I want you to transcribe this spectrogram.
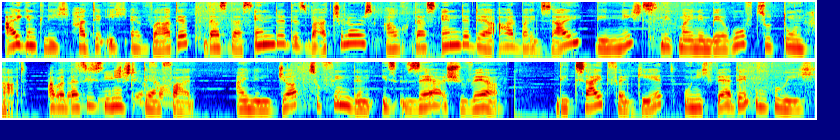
Eigentlich hatte ich erwartet, dass das Ende des Bachelors auch das Ende der Arbeit sei, die nichts mit meinem Beruf zu tun hat. Aber das ist nicht der Fall. Einen Job zu finden ist sehr schwer. Die Zeit vergeht und ich werde unruhig.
